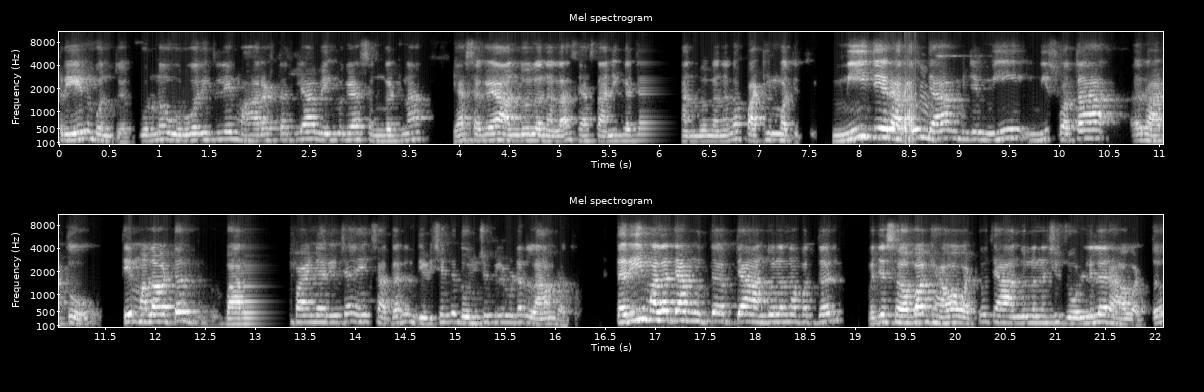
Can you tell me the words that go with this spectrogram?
ट्रेंड बनतोय. पूर्ण उर्वरितले महाराष्ट्रातल्या वेगवेगळ्या संघटना या सगळ्या आंदोलनाला या स्थानिकाच्या आंदोलनाला पाठिंबा देतो मी जे राहतो त्या म्हणजे मी मी स्वतः राहतो ते मला वाटतं बारपायनरीच्या एक साधारण दीडशे ते दोनशे किलोमीटर लांब राहतो. तरी मला त्या मुद्द्या त्या आंदोलनाबद्दल म्हणजे सहभाग घ्यावा वाटतो त्या आंदोलनाशी जोडलेलं राहावं वाटतं.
